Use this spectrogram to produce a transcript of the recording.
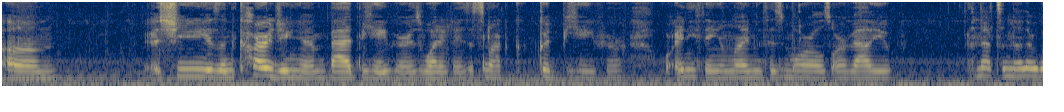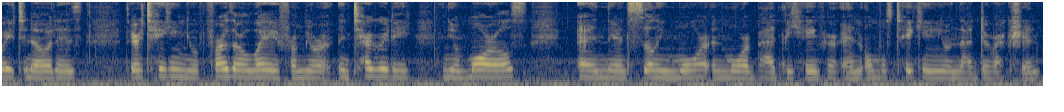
Um, she is encouraging him. Bad behavior is what it is. It's not good behavior or anything in line with his morals or value. And that's another way to know it is they're taking you further away from your integrity and your morals and they're instilling more and more bad behavior and almost taking you in that direction.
